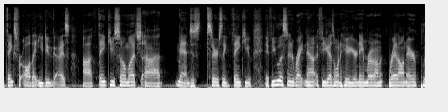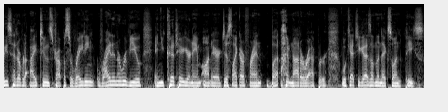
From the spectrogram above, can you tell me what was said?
Thanks for all that you do, guys. Uh, thank you so much. Uh, man, just seriously, thank you. If you listening right now, if you guys want to hear your name read on, read on air, please head over to iTunes, drop us a rating, write in a review, and you could hear your name on air just like our friend, but I'm not a rapper. We'll catch you guys on the next one. Peace.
